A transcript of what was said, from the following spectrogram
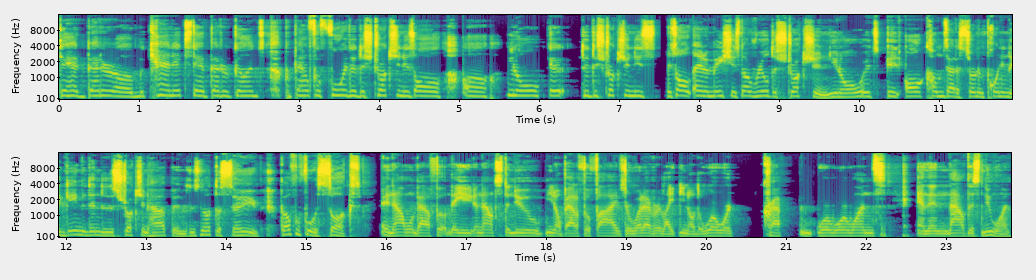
They had better, uh, mechanics. They had better guns. But Battlefield 4, the destruction is all, uh, you know, the, destruction is, it's all animation. It's not real destruction. You know, it's, it all comes at a certain point in the game and then the destruction happens. It's not the same. Battlefield 4 sucks. And now when Battlefield, they announced the new, you know, Battlefield 5s or whatever, like, you know, the World War crap, World War ones, and then now this new one.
